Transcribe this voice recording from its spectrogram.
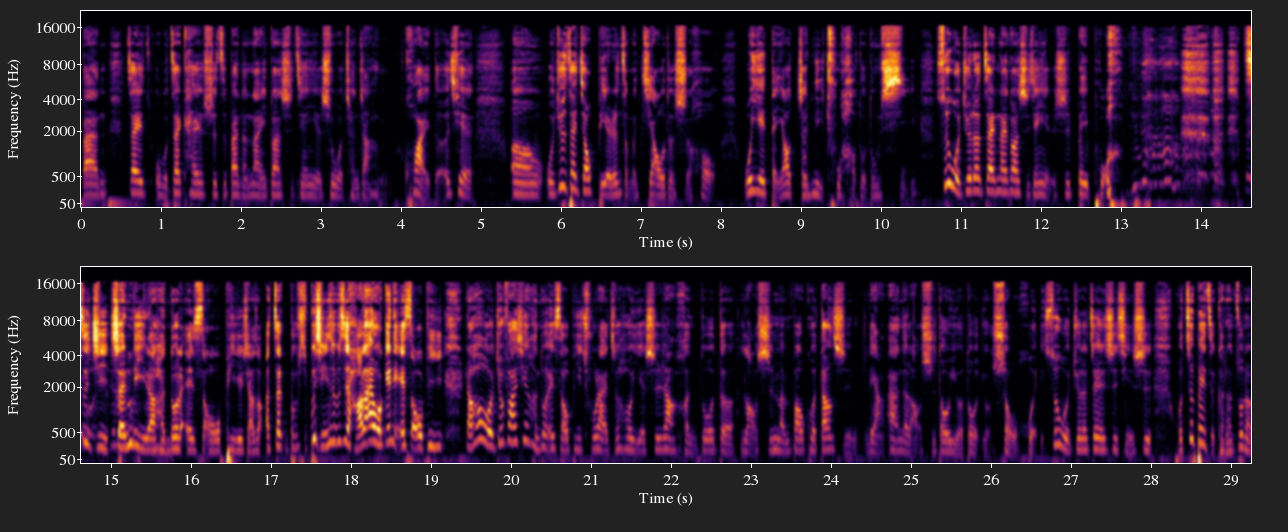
班，在我在开师资班的那一段时间，也是我成长很快的，而且。嗯，我就是在教别人怎么教的时候，我也得要整理出好多东西，所以我觉得在那段时间也是被迫 自己整理了很多的 SOP，就想说啊，这不不行，是不是？好，来，我给你 SOP。然后我就发现很多 SOP 出来之后，也是让很多的老师们，包括当时两岸的老师都有都有受惠。所以我觉得这件事情是我这辈子可能做的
